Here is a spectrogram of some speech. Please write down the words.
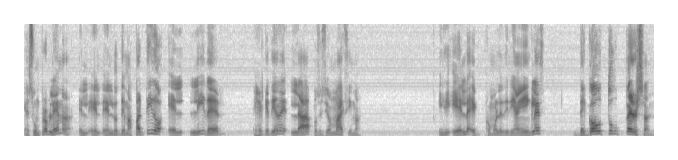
Es un problema. El- el- en los demás partidos, el líder es el que tiene la posición máxima. Y, y él, eh, como le dirían en inglés, the go-to person.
